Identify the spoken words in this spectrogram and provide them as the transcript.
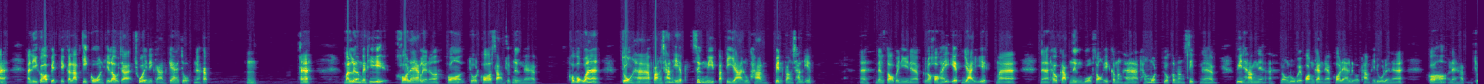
อะอันนี้ก็เป็นเอกลักษณ์ตีโกนที่เราจะช่วยในการแก้โจทย์นะครับ อืมอะมาเริ่มกันที่ข้อแรกเลยเนาะข้อโจทย์ข้อ 3.1 นะครับเขาบอกว่าจงหาฟังก์ชัน f ซึ่งมีปฏิยานุพันธ์เป็นฟังก์ชัน f อะดังต่อไปนี้นะครับเราเขาให้ f ใหญ่ x มา นะเท่ากับ1บวก 2x กำลัง 5 ทั้งหมดยกกำลัง 10 นะครับ วิธีทำเนี่ยลองดูไปพร้อมกันนะครับ ข้อแรกเดี๋ยวทำให้ดูเลยนะ ก็นะครับโจ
